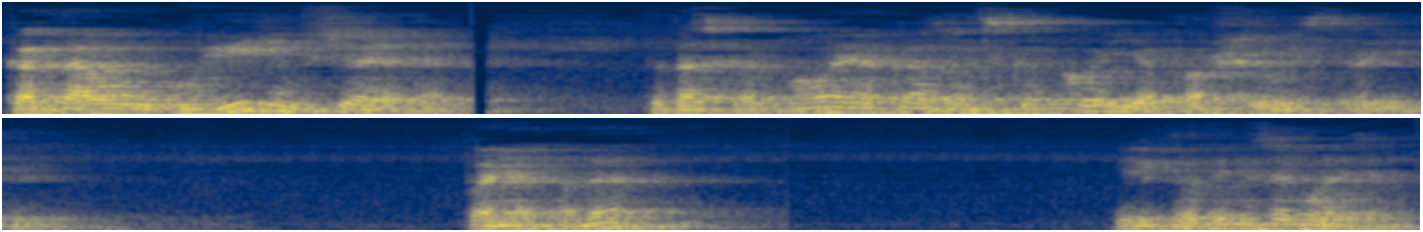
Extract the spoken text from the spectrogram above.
Когда увидим все это, тогда скажем, ой, оказывается, какой я паршивый строитель. Понятно, да? Или кто-то не согласен?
